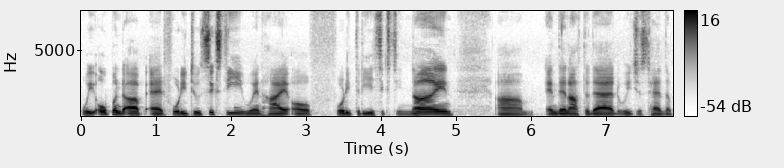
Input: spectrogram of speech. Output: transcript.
we opened up at 42.60, went high of 43.69. Um, and then after that, we just had the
